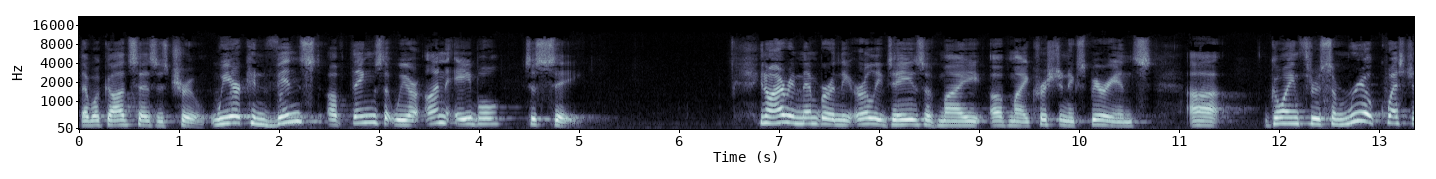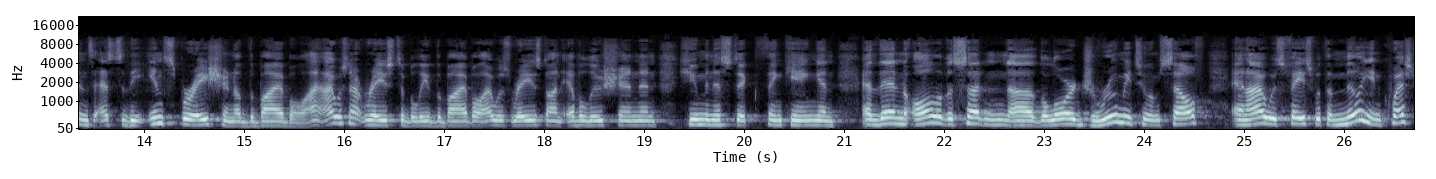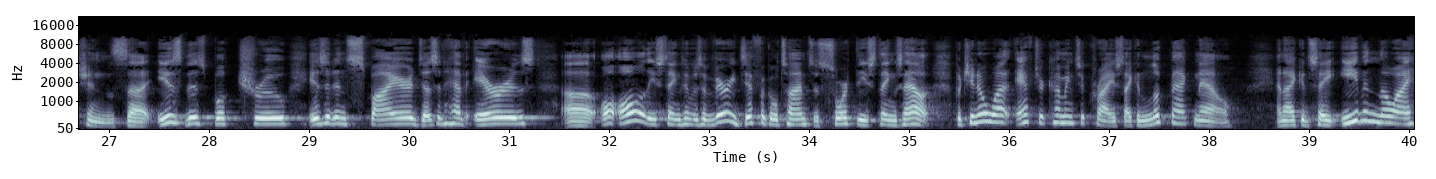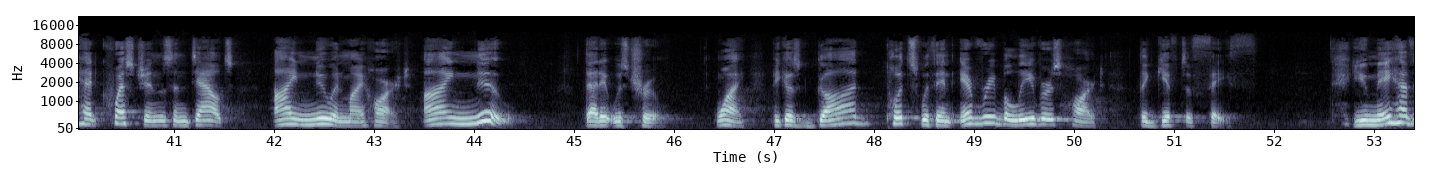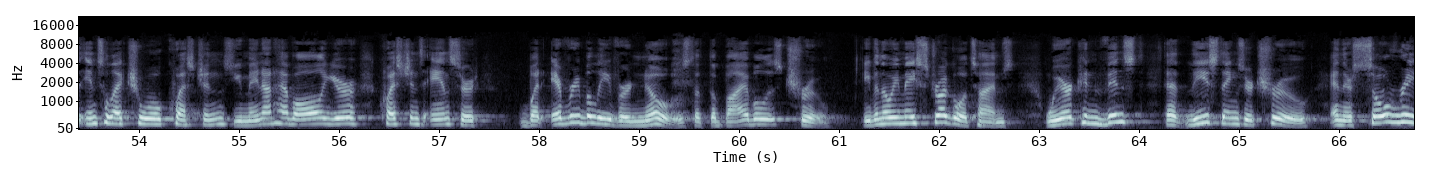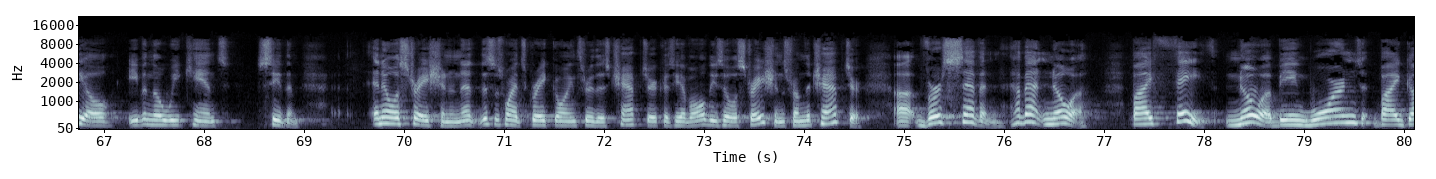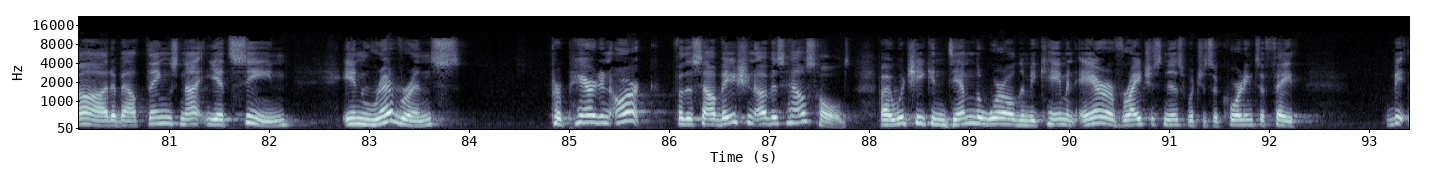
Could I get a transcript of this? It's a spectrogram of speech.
that what God says is true. We are convinced of things that we are unable to see. You know, I remember in the early days of my, of my Christian experience, uh, going through some real questions as to the inspiration of the Bible. I, I, was not raised to believe the Bible. I was raised on evolution and humanistic thinking, and and then all of a sudden, uh, the Lord drew me to Himself, and I was faced with a million questions: uh, Is this book true? Is it inspired? Does it have errors? Uh, all, all of these things. It was a very difficult time to sort these things out. But you know what? After coming to Christ, I can look back now. And I can say, even though I had questions and doubts, I knew in my heart, I knew that it was true. Why? Because God puts within every believer's heart the gift of faith. You may have intellectual questions. You may not have all your questions answered, but every believer knows that the Bible is true. Even though we may struggle at times, we are convinced that these things are true and they're so real even though we can't see them. An illustration, and this is why it's great going through this chapter because you have all these illustrations from the chapter. Uh, verse 7. How about Noah? By faith, Noah, being warned by God about things not yet seen, in reverence prepared an ark for the salvation of his household, by which he condemned the world and became an heir of righteousness, which is according to faith.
